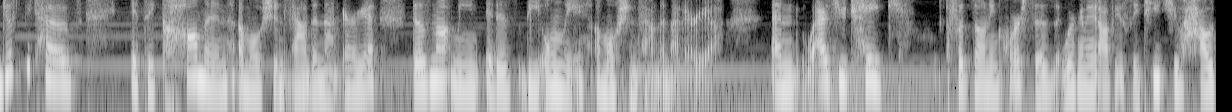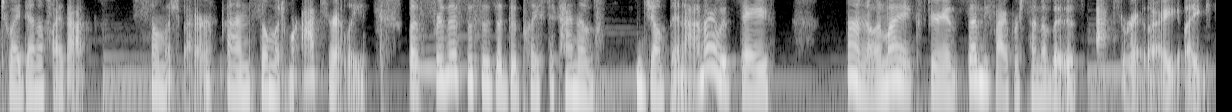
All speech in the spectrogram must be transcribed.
just because it's a common emotion found in that area does not mean it is the only emotion found in that area. And as you take foot zoning courses, we're going to obviously teach you how to identify that so much better and so much more accurately. But for this, this is a good place to kind of jump in at. And I would say, I don't know, in my experience, 75% of it is accurate, right? Like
